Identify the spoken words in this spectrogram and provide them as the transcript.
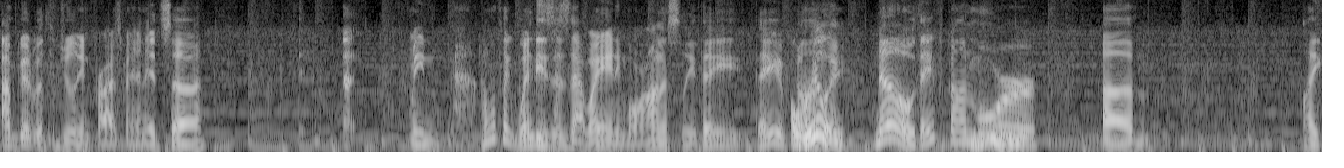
I'm good with the Julienne fries, man. It's uh I mean, I don't think Wendy's is that way anymore, honestly. They they've oh gone- really No, they've gone more um like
